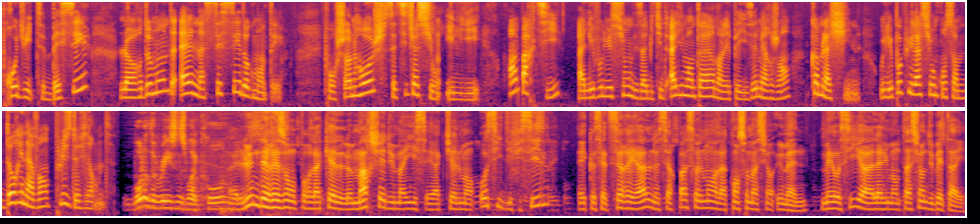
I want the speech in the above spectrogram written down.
produites baissaient, leur demande, elle, n'a cessé d'augmenter. Pour Sean Roche, cette situation est liée en partie à l'évolution des habitudes alimentaires dans les pays émergents comme la Chine, où les populations consomment dorénavant plus de viande. L'une des raisons pour laquelle le marché du maïs est actuellement aussi difficile est que cette céréale ne sert pas seulement à la consommation humaine, mais aussi à l'alimentation du bétail.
